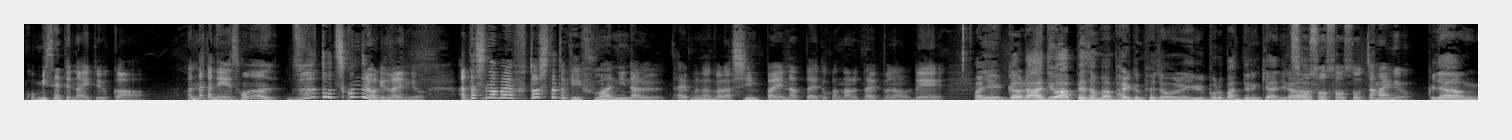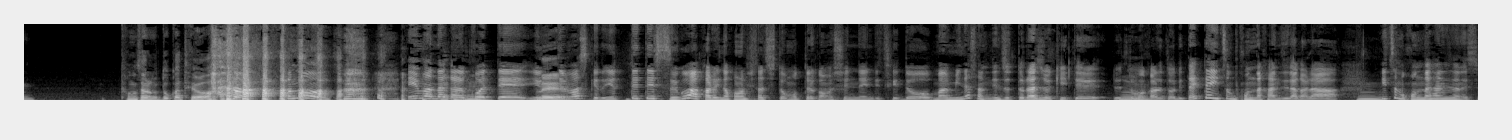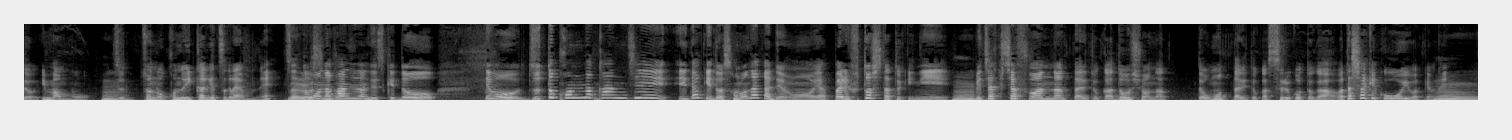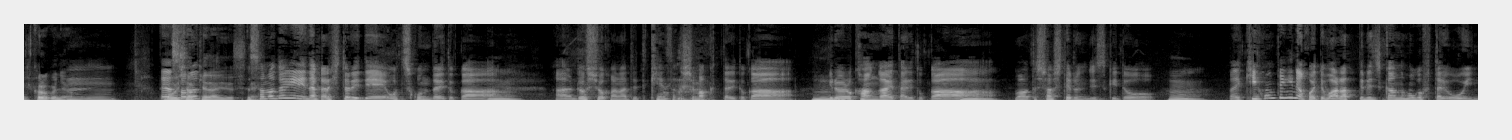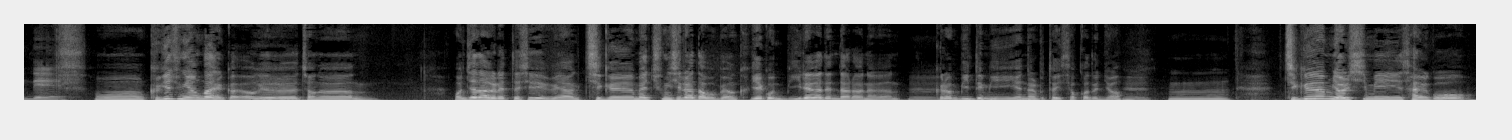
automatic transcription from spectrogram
こう見せてないというか、あなんかね、その、ずーっと落ち込んでるわけじゃないんだよ。私の場合は、ふとした時に不安になるタイプだから、うん心配になったりとかなるタイプなので、 아니 그러니까 라디오 앞에서만 밝은 표정을 일부러 만드는 게 아니라 そうそうそうそう、じゃないのよ。 그냥 평소랑 똑같아요 その、 今だからこうやって言ってますけど、言っててすごい明るいな、この人たちと思ってるかもしれないんですけど、まあ皆さんね、ずっとラジオ聞いてると分かる通り、大、う、体、ん、いつもこんな感じだから、うん、いつもこんな感じなんですよ、今も。う。ん、ずその、この1か月ぐらいもね、ずっとこんな感じなんですけど、でもずっとこんな感じだけど、その中でもやっぱりふとした時に、めちゃくちゃ不安になったりとか、どうしようなって思ったりとかすることが、私は結構多いわけよね。うん。시아케나이ですねその時にだから一人で落ち込んだりとか、 음, あどうしようかなって言って検索しまくったりとか、うんいろいろ考えたりとか、まあ私はしてるんですけど、 음. まあ、基本的にはこうやって笑ってる時間の方が二人多いんで、 어, 그게 중요한 거 아닐까요? 그, 저는 언제나 그랬듯이 그냥 지금에 충실하다 보면 그게 곧 미래가 된다라는 음. 그런 믿음이 옛날부터 있었거든요. うん。 음, 지금 열심히 살고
